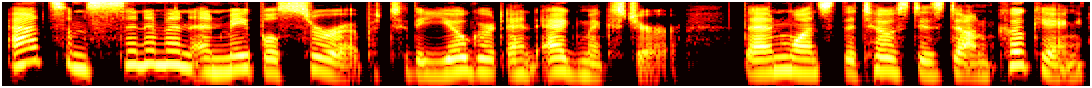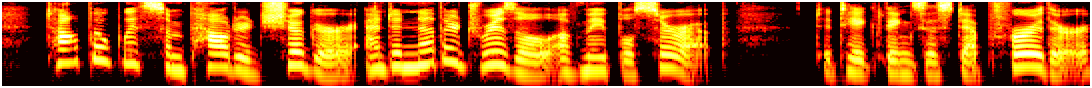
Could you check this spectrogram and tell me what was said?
add some cinnamon and maple syrup to the yogurt and egg mixture. Then, once the toast is done cooking, top it with some powdered sugar and another drizzle of maple syrup. To take things a step further,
